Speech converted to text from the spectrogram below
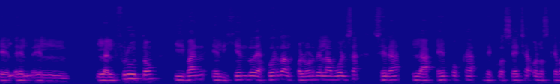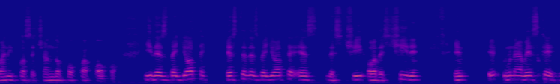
el el fruto y van eligiendo de acuerdo al color de la bolsa, será la época de cosecha o los que van a ir cosechando poco a poco. Y desbellote, este desbellote es deschire o deschire. Eh, una vez que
